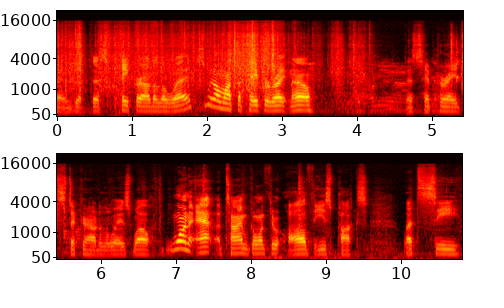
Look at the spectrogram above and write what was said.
And get this paper out of the way. Because we don't want the paper right now. This Hit Parade sticker out of the way as well. One at a time going through all these pucks. Let's see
